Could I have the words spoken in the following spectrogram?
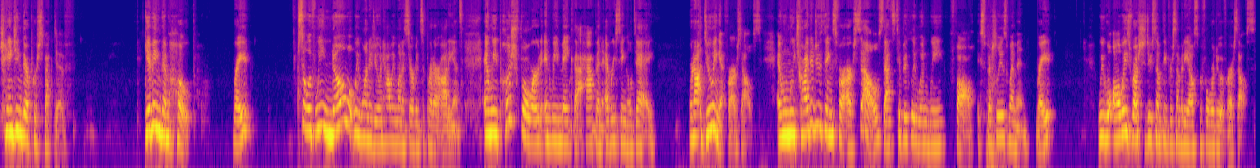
changing their perspective, giving them hope, right? So, if we know what we want to do and how we want to serve and support our audience, and we push forward and we make that happen every single day, we're not doing it for ourselves. And when we try to do things for ourselves, that's typically when we fall, especially as women, right? we will always rush to do something for somebody else before we'll do it for ourselves,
